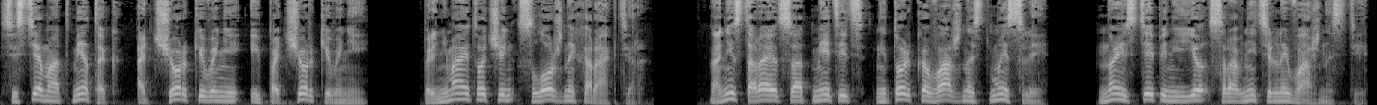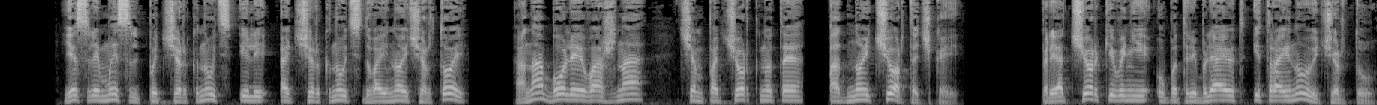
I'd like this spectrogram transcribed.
система отметок, отчеркиваний и подчеркиваний принимает очень сложный характер. Они стараются отметить не только важность мысли, но и степень ее сравнительной важности. Если мысль подчеркнуть или отчеркнуть двойной чертой, она более важна, чем подчеркнутая одной черточкой. При отчеркивании употребляют и тройную черту,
